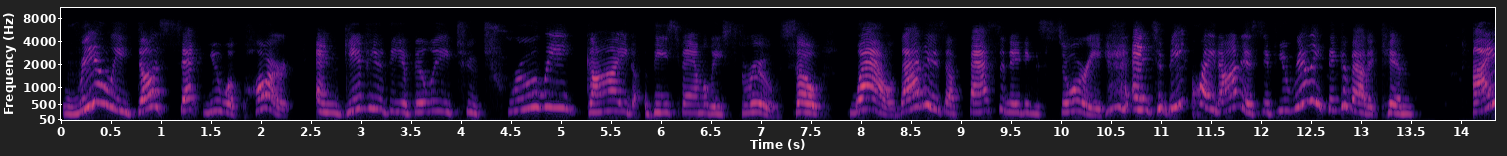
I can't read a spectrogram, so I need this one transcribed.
really does set you apart and give you the ability to truly guide these families through. So, wow, that is a fascinating story. And to be quite honest, if you really think about it, Kim, I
